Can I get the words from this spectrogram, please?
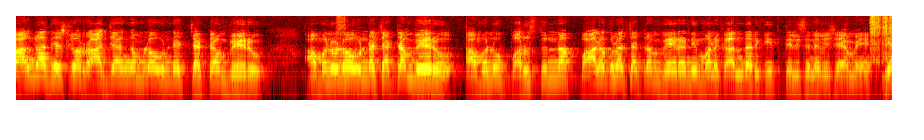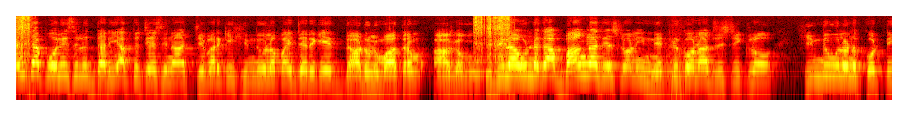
బంగ్లాదేశ్లో రాజ్యాంగంలో ఉండే చట్టం వేరు. అమలులో ఉన్న చట్టం వేరు. అమలు పరుస్తున్న పాలకుల చట్టం వేరని మనకు అందరికీ తెలిసిన విషయమే. ఎంత పోలీసులు దర్యాప్తు చేసినా చివరికి హిందువులపై జరిగే దాడులు మాత్రం ఆగవు. ఇదిలా ఉండగా బంగ్లాదేశ్లోని నెట్రికోనా డిస్టిక్లో హిందువులను కొట్టి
